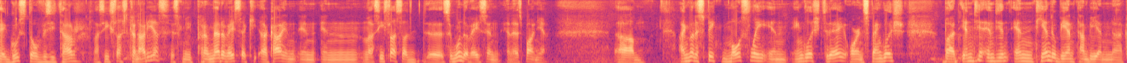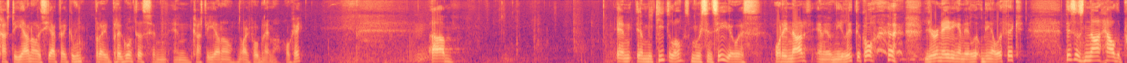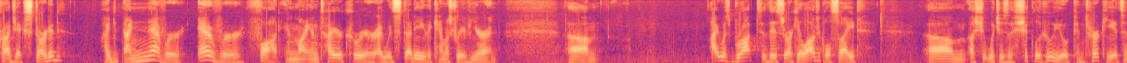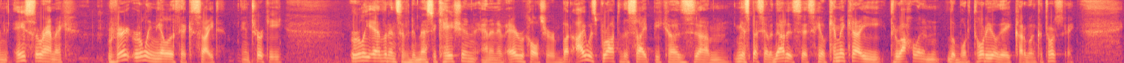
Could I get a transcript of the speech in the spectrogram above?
Qué gusto visitar las Islas Canarias. Es mi primera vez aquí, acá en, en, en las Islas, la uh, segunda vez en, España. Um, I'm going to speak mostly in English today or in Spanglish, but enti enti entiendo bien también uh, castellano. Si hay pregun pre preguntas en, castellano, no hay problema, ¿ok? Um, en, en, mi título es muy sencillo, es orinar en el Neolítico, urinating in el Neolithic. This is not how the project started. I, I never, ever thought in my entire career I would study the chemistry of urine. Um, I was brought to this archaeological site, um, which is a Şıklıhuyuk in Turkey. It's an aceramic, very early Neolithic site in Turkey, early evidence of domestication and of agriculture. But I was brought to the site because um, mi especialidad es, es geoquímica y trabajo en el laboratorio de carbón 14.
